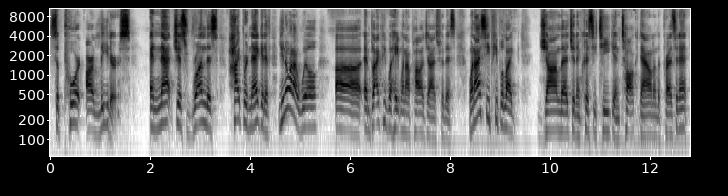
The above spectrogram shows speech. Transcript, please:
support our leaders and not just run this hyper negative. You know what I will? Uh, and black people hate when I apologize for this. When I see people like John Legend and Chrissy Teigen talk down on the president,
